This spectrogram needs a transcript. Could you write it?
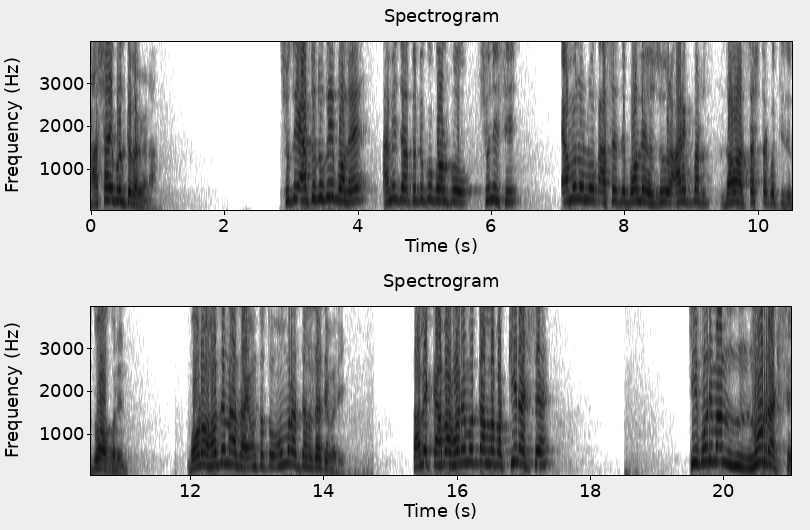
ভাষায় বলতে পারবে না। শুধু এতটুকুই বলে, আমি যতটুকু গল্প শুনেছি, এমনও লোক আছে যে বলে, হুজুর, আরেকবার যাওয়ার চেষ্টা করতেছে, দোয়া করেন। বড় হজে না যায়, অন্তত ওমরাত যেন যেতে পারি। তাহলে কাবা ঘরের মধ্যে আল্লাহ কি রাখছে? কি পরিমাণ নূর রাখছে?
